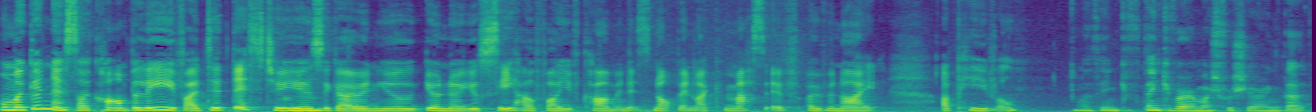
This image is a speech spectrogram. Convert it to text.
oh my goodness, I can't believe I did this 2 years mm-hmm. ago. And you'll, you'll know, you'll see how far you've come. And it's not been like a massive overnight upheaval. Well thank you thank you very much for sharing that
